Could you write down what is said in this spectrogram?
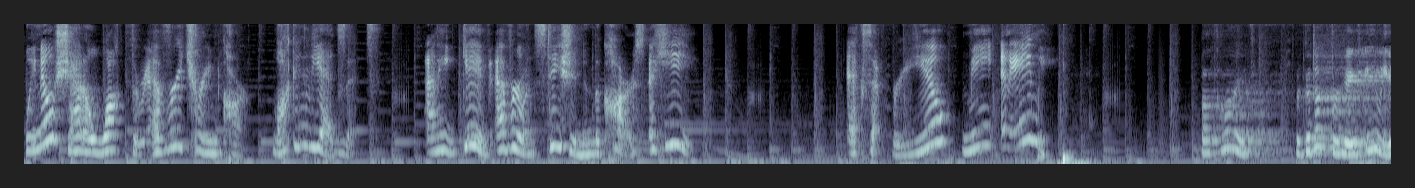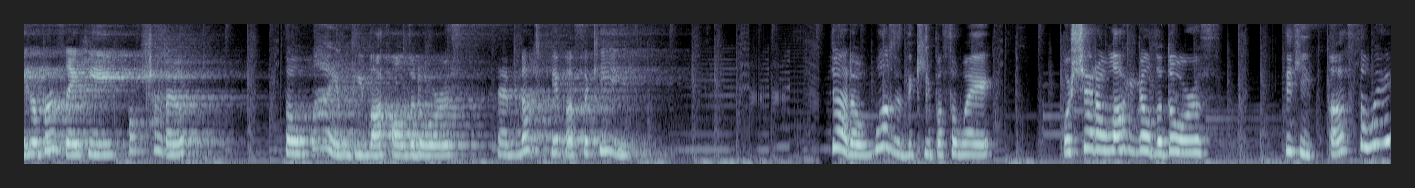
We know Shadow walked through every train car, locking the exits, and he gave everyone stationed in the cars a key. Except for you, me, and Amy. That's right. The conductor gave Amy her birthday key, not Shadow. So why would he lock all the doors and not give us a key? Shadow wanted to keep us away. Was Shadow locking all the doors to keep us away?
